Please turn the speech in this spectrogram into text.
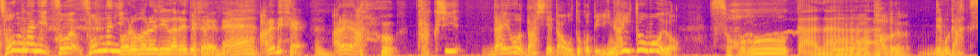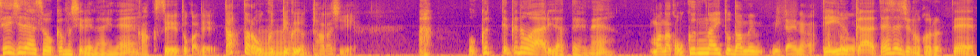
そんなにそんそんなにボロボロに言われてたよね。あれね、あれ、あの、タクシー代を出してた男っていないと思うよ。そうかうん、な。多分。でも学生時代はそうかもしれないね。学生とかで。だったら送ってくよって話で。あ、送ってくのはありだったよね。まあなんか送んないとダメみたいな。っっていう、か、私たちの頃って、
